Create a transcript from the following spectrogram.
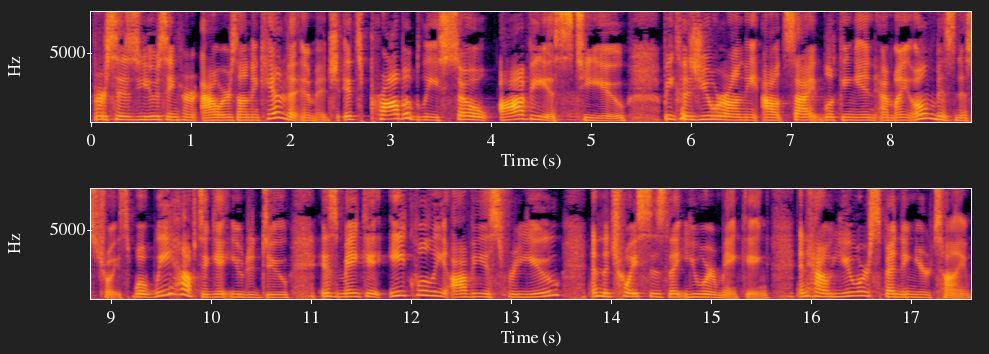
versus using her hours on a Canva image. It's probably so obvious to you because you were on the outside looking in at my own business choice. What we have to get you to do is make it equally obvious for you and the choices that you are making and how you are spending your time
